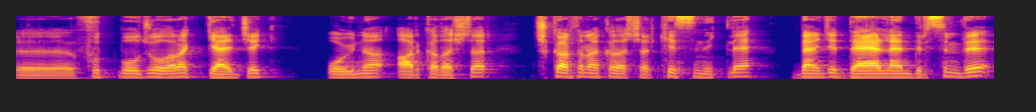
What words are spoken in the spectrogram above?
e, futbolcu olarak gelecek oyuna arkadaşlar. Çıkartan arkadaşlar kesinlikle bence değerlendirsin ve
